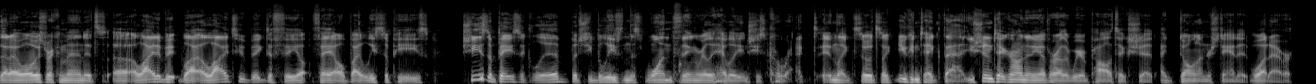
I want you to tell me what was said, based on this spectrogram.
that I will always recommend. It's uh, a lie to be, a lie too big to fail, fail by Lisa Pease. She's a basic lib, but she believes in this one thing really heavily, and she's correct. And like, so it's like you can take that. You shouldn't take her on any of her other weird politics shit. I don't understand it. Whatever.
